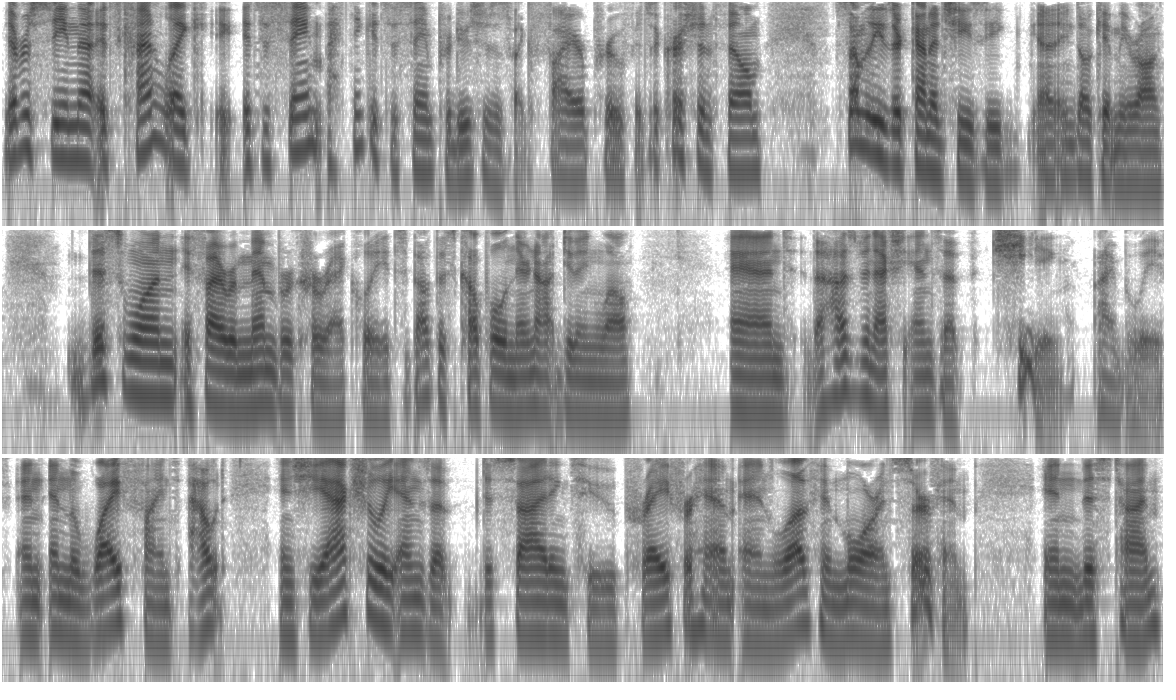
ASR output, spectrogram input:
You ever seen that? It's kind of like it's the same. I think it's the same producers as like Fireproof. It's a Christian film. Some of these are kind of cheesy. Uh, and don't get me wrong, this one, if I remember correctly, it's about this couple and they're not doing well. And the husband actually ends up cheating, I believe. And and the wife finds out and she actually ends up deciding to pray for him and love him more and serve him in this time.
